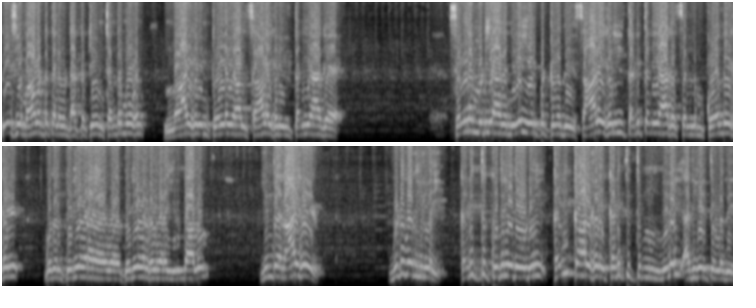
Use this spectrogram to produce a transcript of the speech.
பேசிய மாவட்ட தலைவர் டாக்டர் கே எம் சந்திரமோகன் நாய்களின் தொல்லையால் சாலைகளில் தனியாக செல்ல முடியாத நிலை ஏற்பட்டுள்ளது. சாலைகளில் தனித்தனியாக செல்லும் குழந்தைகள் முதல் பெரியவராக பெரியவர்கள் வரை இருந்தாலும் இந்த நாய்கள் விடுவது இல்லை. கடித்து குதிரையதோடு கை கால்களை கடித்து தின்னும் நிலை அதிகரித்துள்ளது.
